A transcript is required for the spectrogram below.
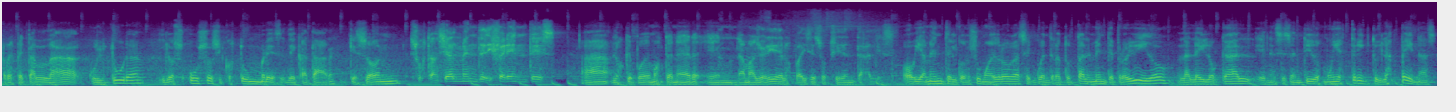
respetar la cultura y los usos y costumbres de Qatar, que son sustancialmente diferentes a los que podemos tener en la mayoría de los países occidentales. Obviamente el consumo de drogas se encuentra totalmente prohibido, la ley local en ese sentido es muy estricto y las penas,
